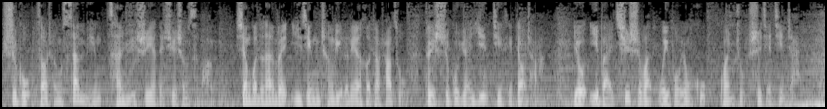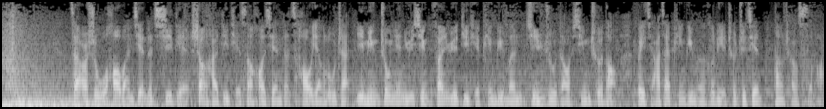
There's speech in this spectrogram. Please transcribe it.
事故造成三名参与实验的学生死亡。相关的单位已经成立了联合调查组，对事故原因进行调查。有一百七十万微博用户关注事件进展。在二十五号晚间的七点，上海地铁三号线的曹杨路站，一名中年女性翻越地铁屏蔽门进入到行车道，被夹在屏蔽门和列车之间，当场死亡。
